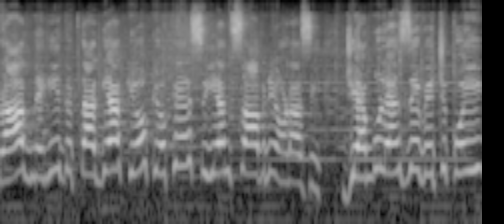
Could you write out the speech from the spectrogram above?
ਰਾਹ ਨਹੀਂ ਦਿੱਤਾ ਗਿਆ ਕਿਉਂ? ਕਿਉਂਕਿ ਸੀਐਮ ਸਾਹਿਬ ਨੇ ਆਉਣਾ ਸੀ। ਜੇ ਐਂਬੂਲੈਂਸ ਦੇ ਵਿੱਚ ਕੋਈ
